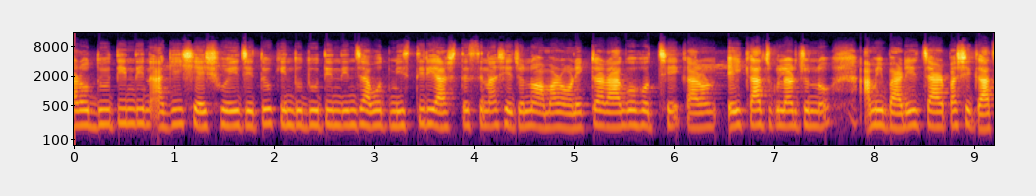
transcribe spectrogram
আরও দুই, তিন দিন আগেই শেষ হয়ে যেত, কিন্তু দু, তিন দিন যাবৎ মিস্ত্রি আসতেছে না, সেজন্য আমার অনেকটা রাগও হচ্ছে। কারণ এই কাজগুলোর জন্য আমি বাড়ির চারপাশে গাছ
